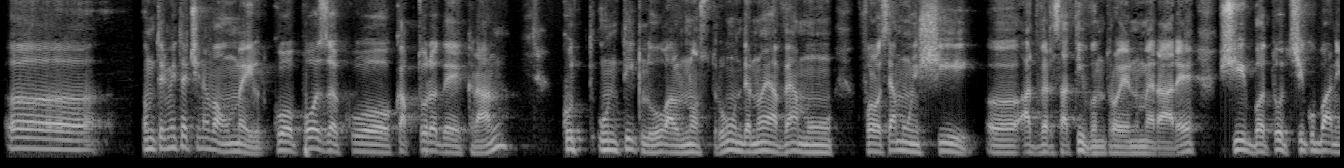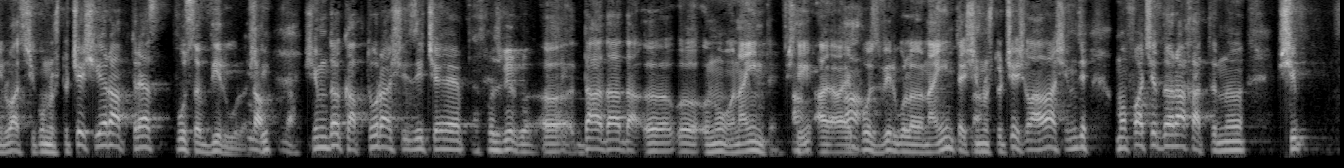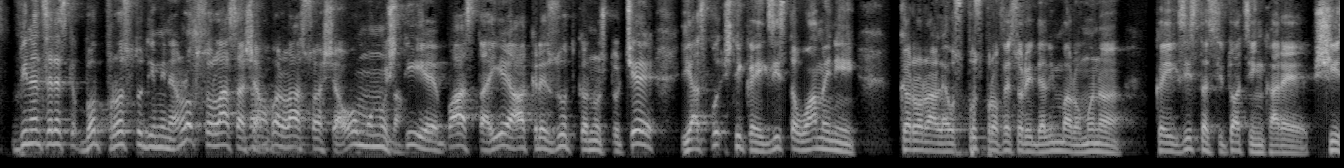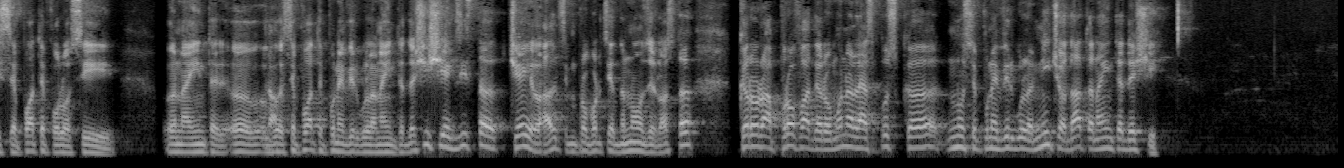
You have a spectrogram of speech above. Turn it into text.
uh, îmi trimite cineva un mail cu o poză, cu o captură de ecran, cu un titlu al nostru, unde noi aveam un, foloseam un și uh, adversativ într-o enumerare, și bătut, și cu banii luați, și cu nu știu ce, și era treia pusă virgulă, Da, știi? da. Și îmi dă captura și zice, A spus virgulă. Uh, da, da, da, uh, uh, nu, înainte, știi? Ai, ai Ah. pus virgulă înainte și nu știu ce și la la și îmi zice, mă face de rahat în, uh, și Bineînțeles că, bă, prostul din mine, în loc să o las așa, Da. bă, las-o așa, omul nu Da. știe, asta e, a crezut că nu știu ce, i-a spus, știi că există oamenii cărora le-au spus profesorii de limba română că există situații în care și se poate folosi înainte, Da. da. se poate pune virgulă înainte de și și există ceilalți, în proporție de 90%, cărora profa de română le-a spus că nu se pune virgulă niciodată înainte de și.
